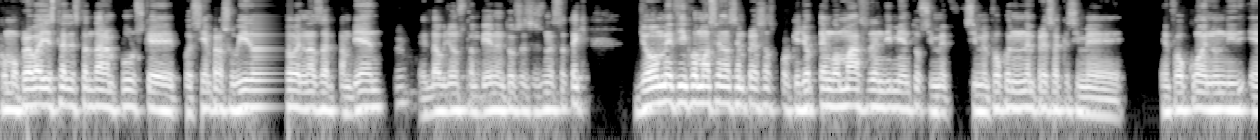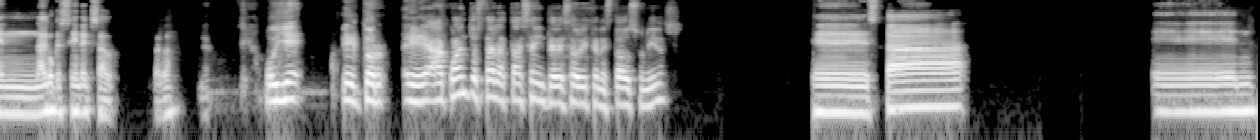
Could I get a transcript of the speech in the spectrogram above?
como prueba ahí está el Standard Poor's que pues siempre ha subido, el Nasdaq también, Sí. el Dow Jones también, entonces es una estrategia. Yo me fijo más en las empresas porque yo obtengo más rendimiento si me, si me enfoco en una empresa que si me enfoco en, un, en algo que esté indexado, ¿verdad? Oye, Héctor, eh, ¿a cuánto está la tasa de interés ahorita en Estados Unidos? Eh, está en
